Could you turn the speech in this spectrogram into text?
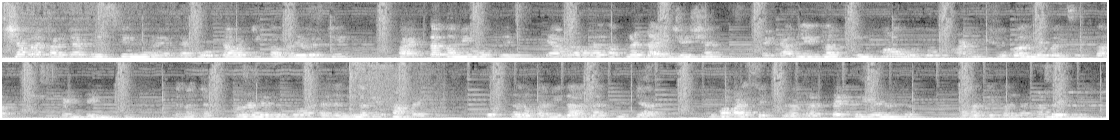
अशा प्रकारच्या ट्विस्टिंगमुळे आपल्या पोटावरची कमरेवरची फॅट तर कमी होते. त्याबरोबरच आपलं डायजेशन मेटाबॉलिझम इम्प्रूव्ह होतो आणि शुगर लेवल सुद्धा मेंटेन होतो. त्यांना चक्कर आल्यासारखं वाटतं त्यांनी लगेच थांबायचं स्वस्त लोकांनी दहा दहा ते चार किंवा पाच सेट करा. प्रत्येक क्रियेनंतर दहा सेकंदाचा ब्रेक घ्या.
